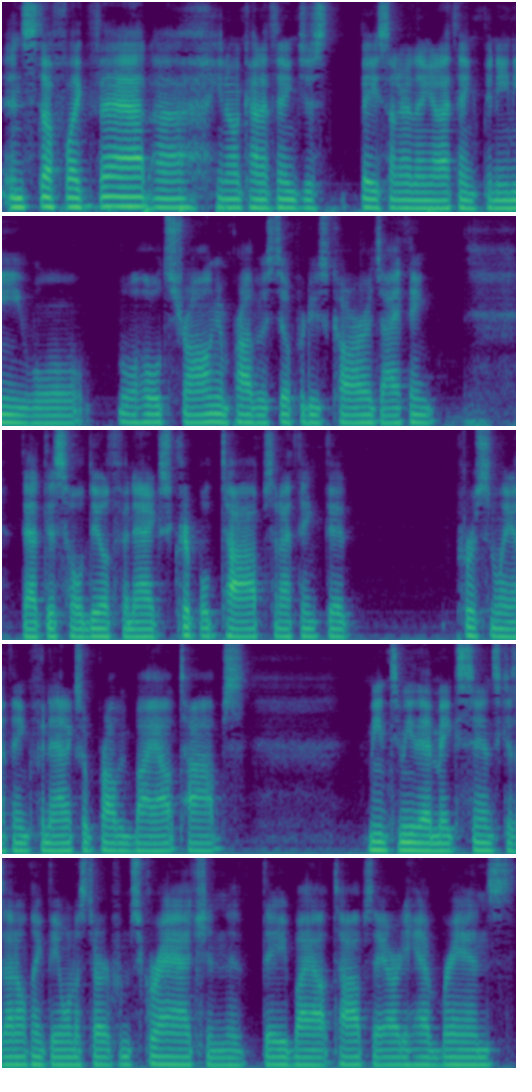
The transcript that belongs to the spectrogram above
and stuff like that. Uh, you know, I kind of think just based on everything, I think Panini will will hold strong and probably still produce cards. I think that this whole deal with Fanatics crippled Topps, and I think that personally, I think Fanatics will probably buy out Topps. I mean, to me, that makes sense because I don't think they want to start from scratch, and that they buy out Topps, They already have brands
